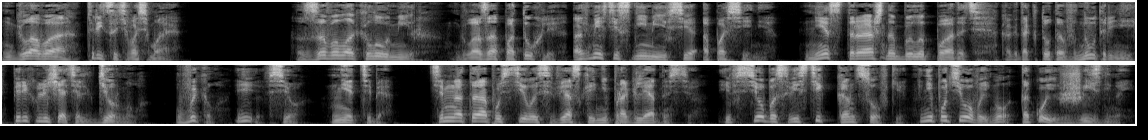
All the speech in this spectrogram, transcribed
Глава 38 Заволокло мир. Глаза потухли, а вместе с ними и все опасения. Не страшно было падать, когда кто-то внутренний переключатель дернул. Выкол, и все, нет тебя. Темнота опустилась вязкой непроглядностью, и все бы свести к концовке, к непутевой, но такой жизненной.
